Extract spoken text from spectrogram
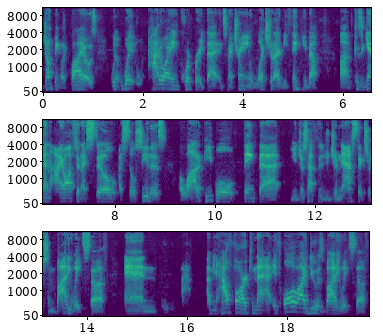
jumping, like plyos. Yeah. What, how do I incorporate that into my training? What should I be thinking about? Because again, I often, I still, I still see this. A lot of people think that you just have to do gymnastics or some body weight stuff and i mean how far can that if all i do is body weight stuff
